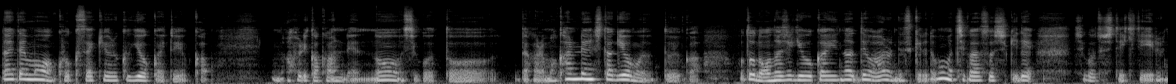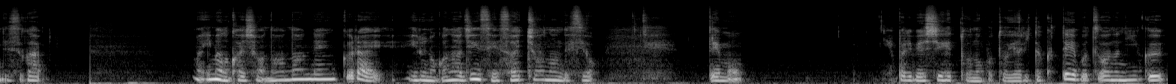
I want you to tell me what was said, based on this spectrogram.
大体もう国際協力業界というか、アフリカ関連の仕事、だからまあ関連した業務というか、ほとんど同じ業界ではあるんですけれども、違う組織で仕事してきているんですが、まあ、今の会社は7年くらいいるのかな？人生最長なんですよ。でも、やっぱりベッシーヘッドのことをやりたくて、ボツワナに行く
